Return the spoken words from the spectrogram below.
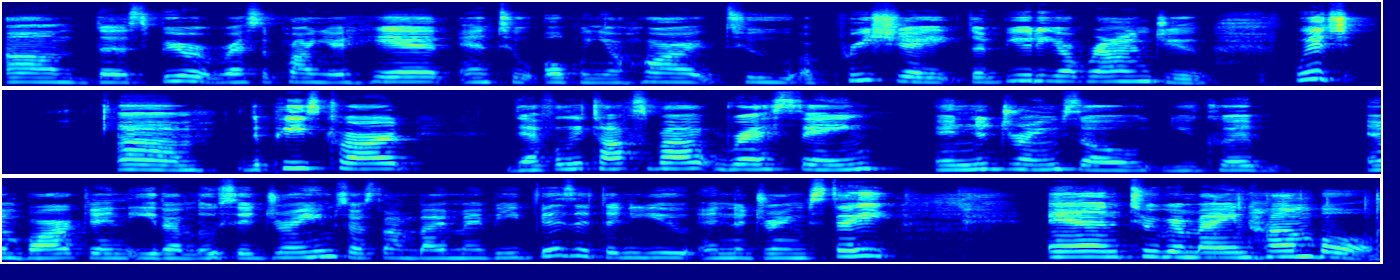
um, the spirit rest upon your head and to open your heart to appreciate the beauty around you, which um, the peace card definitely talks about resting in the dream. So you could embark in either lucid dreams or somebody may be visiting you in the dream state and to remain humble.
